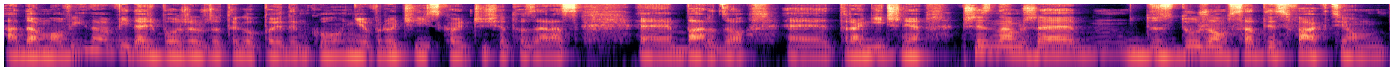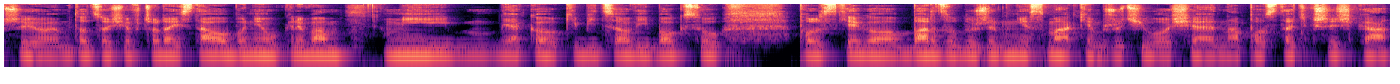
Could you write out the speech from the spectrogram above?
Adamowi. No widać było, że już do tego pojedynku nie wróci skończy się to zaraz e, bardzo e, tragicznie. Przyznam, że z dużą satysfakcją przyjąłem to, co się wczoraj stało, bo nie ukrywam mi jako kibicowi boksu polskiego bardzo dużym niesmakiem rzuciło się na postać Krzyśka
